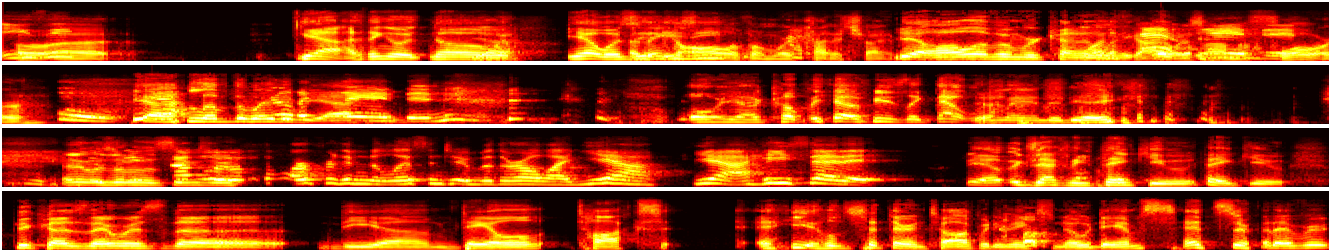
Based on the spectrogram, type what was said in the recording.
Eazy. Oh, uh, yeah, I think it was no, yeah, Yeah. was I it think Eazy? all of them were kind of chiming. yeah, all of them were kind of One like, guy oh, was on the floor. Oh, yeah, that I love the way they really landed. Oh yeah, a couple. Yeah, he's like that one Yeah. landed. Yeah, and it was one of those things It where, was hard for them to listen to, but they're all like, "Yeah, yeah, he said it." yeah, exactly. Thank you, thank you, because there was the the um, Dale talks. He'll sit there and talk, but he makes no damn sense or whatever.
